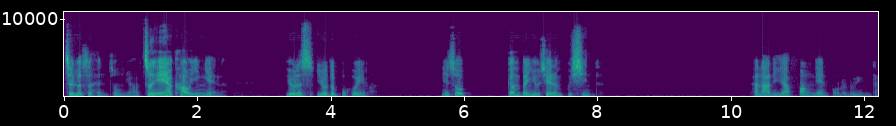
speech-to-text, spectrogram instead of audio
这个是很重要，这也要靠因缘呢，有的是有的不会嘛，你说根本有些人不信的。他哪里要放念佛的录音带？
